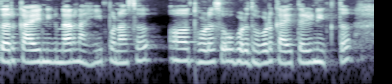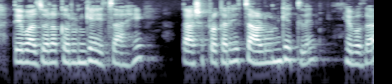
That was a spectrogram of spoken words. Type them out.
तर काय निघणार नाही. पण असं थोडंसं ओबडधोबड काहीतरी निघतं ते बाजूला करून घ्यायचं आहे. तर अशा प्रकारे हे चाळून घेतलं आहे हे बघा.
